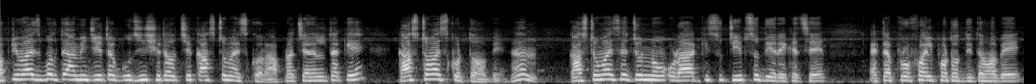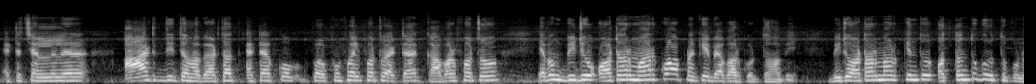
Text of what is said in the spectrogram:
অপটিমাইজ বলতে আমি যেটা বুঝি সেটা হচ্ছে কাস্টমাইজ করা। আপনার চ্যানেলটাকে কাস্টমাইজ করতে হবে হ্যাঁ? কাস্টমাইজের জন্য ওরা কিছু টিপসও দিয়ে রেখেছে। একটা প্রোফাইল ফটো দিতে হবে, একটা চ্যানেলের আর্ট দিতে হবে, অর্থাৎ একটা প্রোফাইল ফটো একটা কাভার ফটো এবং ভিডিও ওয়াটারমার্কও আপনাকে ব্যবহার করতে হবে। ভিডিও ওয়াটারমার্ক কিন্তু অত্যন্ত গুরুত্বপূর্ণ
